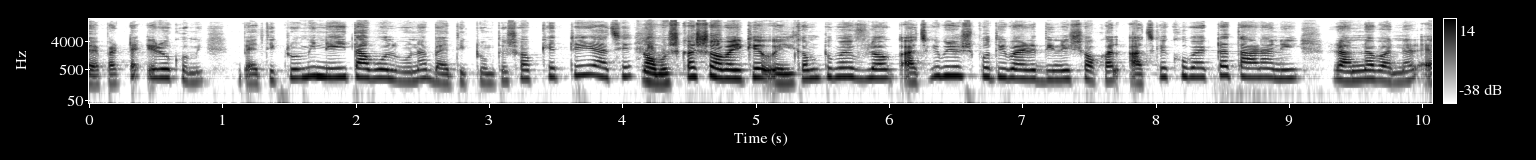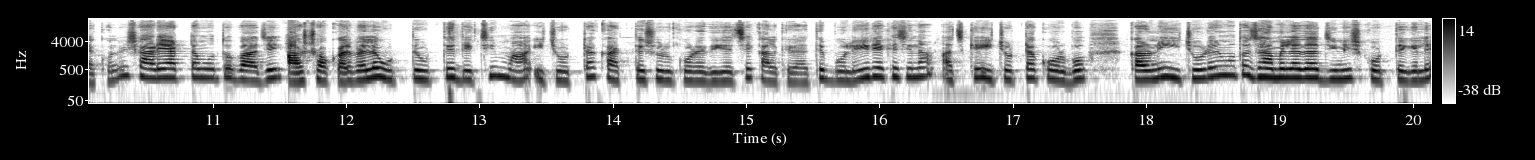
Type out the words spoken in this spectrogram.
ব্যাপারটা এরকমই। ব্যতিক্রমী নেই তা বলব না, ব্যতিক্রম তো সব ক্ষেত্রেই আছে। নমস্কার সবাইকে, ওয়েলকাম টু মাই ব্লগ আজকে বৃহস্পতিবারের দিনে সকাল, আজকে খুব একটা তাড়া নেই রান্না বান্নার এখনই সাড়ে আটটা মতো বাজে। আর সকালবেলা উঠতে উঠতে দেখছি মা ইঁচড়টা কাটতে শুরু করে দিয়েছে। কালকে রাতে বলেই রেখেছিলাম, আজকে ইঁচড়টা করব। কারণ এই ইঁচড়ের মতো ঝামেলাদার জিনিস করতে গেলে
